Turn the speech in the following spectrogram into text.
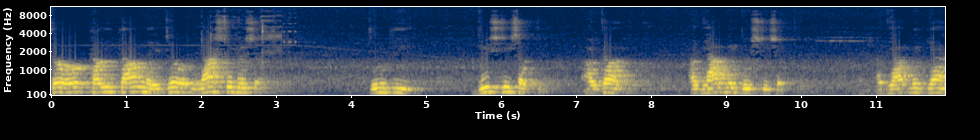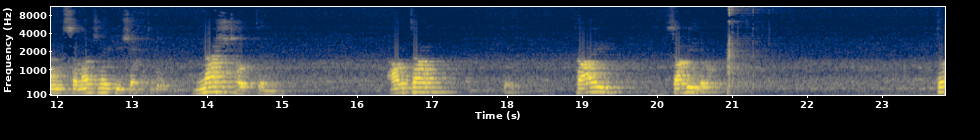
तो कल काल में जो नाश्य दृश्य जिनकी दृष्टि शक्ति, अर्थात आध्यात्मिक दृष्टि शक्ति, आध्यात्मिक ज्ञान समझने की शक्ति नष्ट होते हैं। अर्थात प्राय सभी लोग। तो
